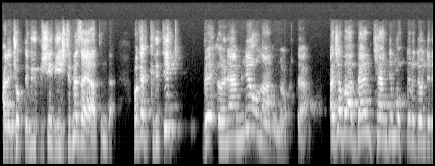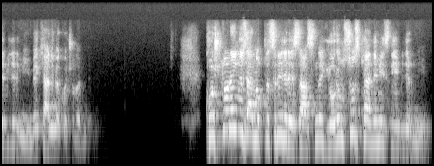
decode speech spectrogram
Hani çok da büyük bir şey değiştirmez hayatında. Fakat kritik ve önemli olan nokta acaba ben kendimi okları döndürebilir miyim ve kendime koç olabilir miyim? Koçluğun en güzel noktası nedir esasında? Yorumsuz kendimi izleyebilir miyim?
